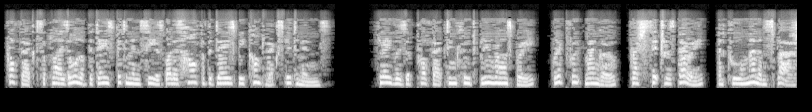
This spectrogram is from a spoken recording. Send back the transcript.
Profect supplies all of the day's vitamin C as well as half of the day's B-complex vitamins. Flavors of Profect include blue raspberry, grapefruit mango, fresh citrus berry, and cool melon splash.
